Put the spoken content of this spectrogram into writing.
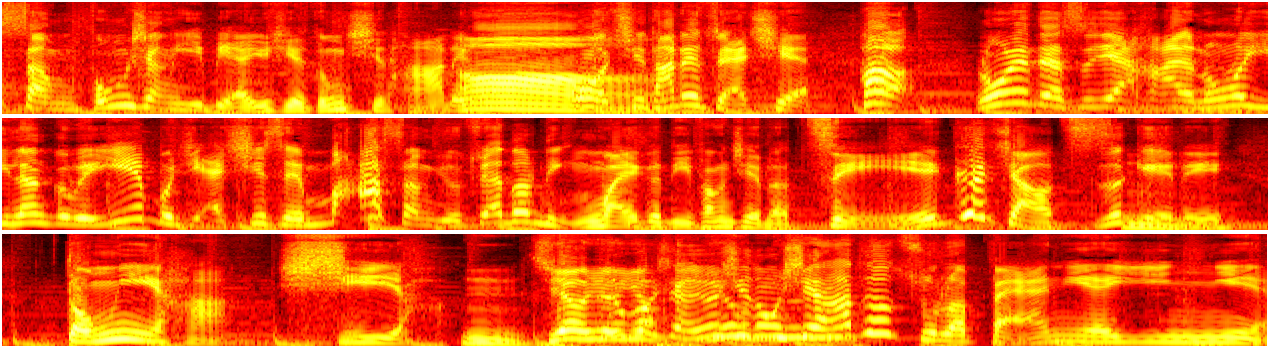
上风向一变，又去弄其他的哦，其他的赚钱。好，弄了一段时间，还弄了一两个月也不见起色，马上又转到另外一个地方去了。这个叫资格的。东一下西一下，嗯，只要有有像有些东西，他都做了半年一年，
